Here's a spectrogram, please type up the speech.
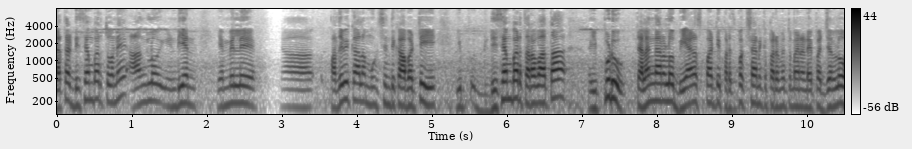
గత డిసెంబర్తోనే ఆంగ్లో ఇండియన్ ఎమ్మెల్యే పదవీకాలం ముగిసింది కాబట్టి ఇప్- డిసెంబర్ తర్వాత ఇప్పుడు తెలంగాణలో బీఆర్ఎస్ పార్టీ ప్రతిపక్షానికి పరిమితమైన నేపథ్యంలో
